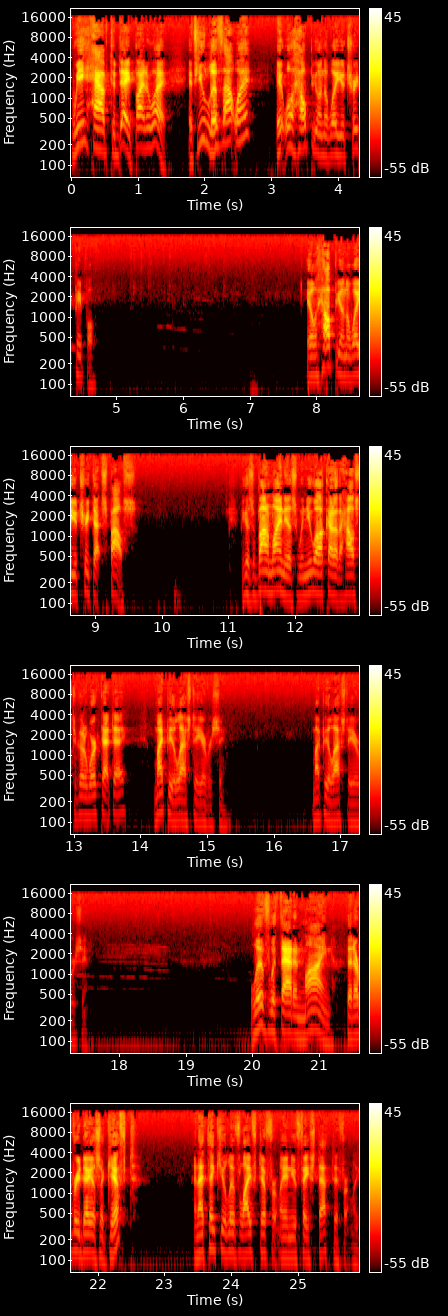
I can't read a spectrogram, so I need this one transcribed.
we have today. By the way, if you live that way, it will help you in the way you treat people. It'll help you in the way you treat that spouse. Because the bottom line is, when you walk out of the house to go to work that day, might be the last day you ever see him. Might be the last day you ever see him. Live with that in mind, that every day is a gift, and I think you live life differently and you face death differently.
